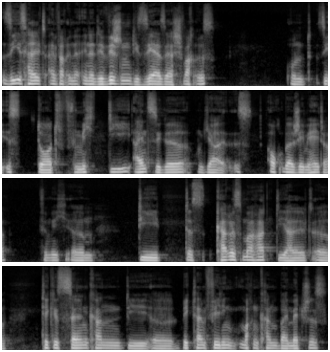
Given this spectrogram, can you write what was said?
sie ist halt einfach in, in einer Division, die sehr, sehr schwach ist. Und sie ist dort für mich die einzige, und ja, ist auch über Jamie Hater für mich, ähm, die das Charisma hat, die halt äh, Tickets sellen kann, die äh, Big-Time-Feeling machen kann bei Matches.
